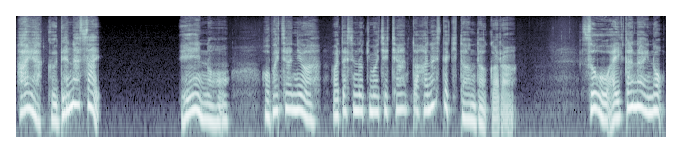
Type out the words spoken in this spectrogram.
早く出なさい。ええの。おばちゃんには私の気持ちちゃんと話してきたんだから。そうはいかないの。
